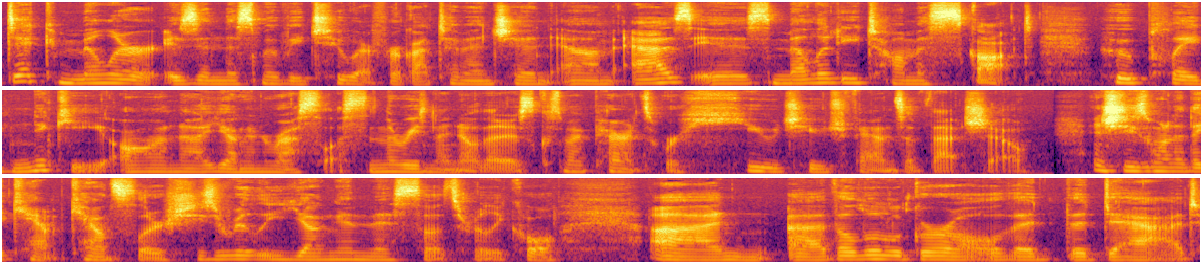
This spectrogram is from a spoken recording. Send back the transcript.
Dick Miller is in this movie too, I forgot to mention, um, as is Melody Thomas Scott, who played Nikki on uh, Young and Restless. And the reason I know that is because my parents were huge, huge fans of that show. And she's one of the camp counselors. She's really young in this, so it's really cool. Uh, and uh, the little girl, the, the dad,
